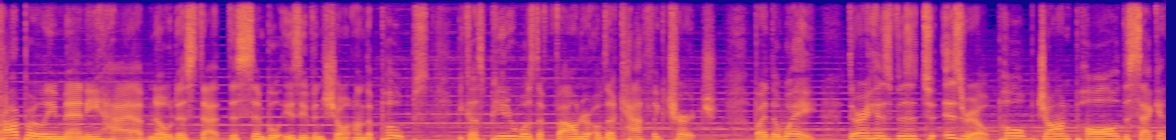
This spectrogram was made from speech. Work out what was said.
Properly, many have noticed that this symbol is even shown on the popes, because Peter was the founder of the Catholic Church. By the way, during his visit to Israel, Pope John Paul II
